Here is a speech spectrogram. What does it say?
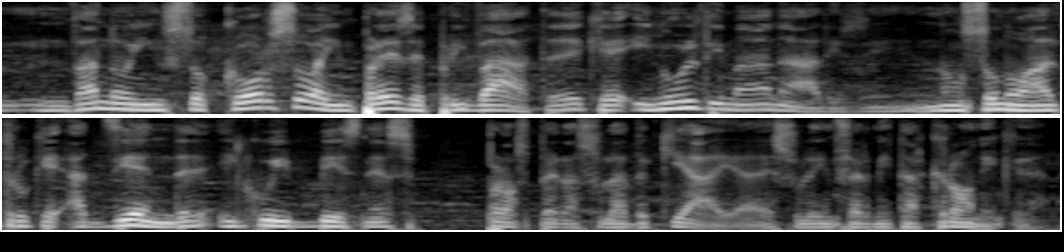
mm, vanno in soccorso a imprese private che in ultima analisi non sono altro che aziende il cui business prospera sulla vecchiaia e sulle infermità croniche.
